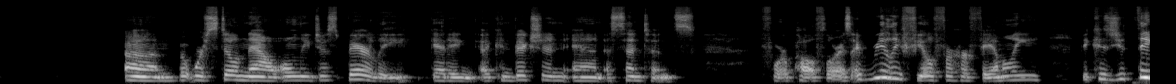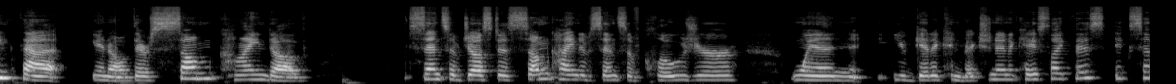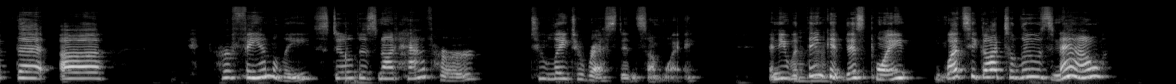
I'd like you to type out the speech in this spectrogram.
Um, but we're still now only just barely getting a conviction and a sentence for Paul Flores. I really feel for her family because you think that, you know, there's some kind of sense of justice, some kind of sense of closure when you get a conviction in a case like this, except that uh her family still does not have her to lay to rest in some way. And you would Mhm. think at this point, what's he got to lose now?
